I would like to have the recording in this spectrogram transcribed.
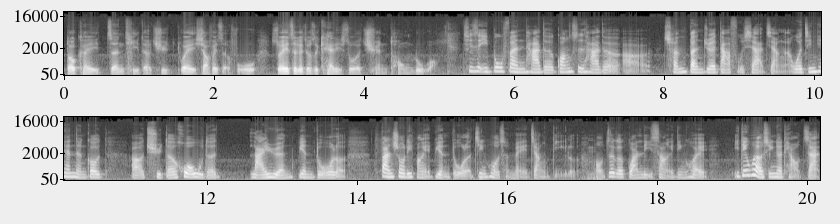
都可以整体的去为消费者服务，所以这个就是 Kelly 说的全通路哦。其实一部分它的光是它的呃成本就会大幅下降啊。我今天能够呃取得货物的来源变多了，贩售地方也变多了，进货成本也降低了哦。这个管理上一定会一定会有新的挑战，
